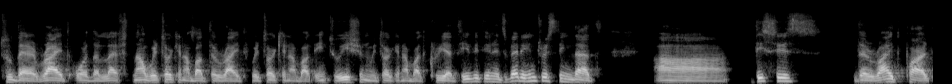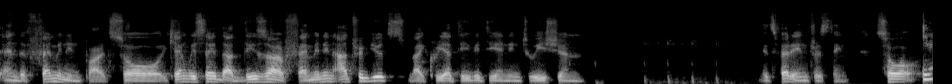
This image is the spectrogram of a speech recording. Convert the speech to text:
to the right or the left. Now we're talking about the right. We're talking about intuition. We're talking about creativity. And it's very interesting that uh, this is the right part and the feminine part. So can we say that these are feminine attributes like creativity and intuition? It's very interesting. So yeah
